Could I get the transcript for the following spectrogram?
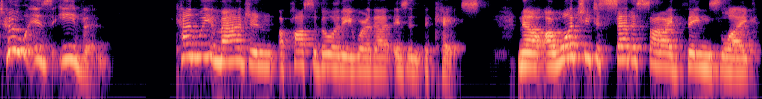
Two is even. Can we imagine a possibility where that isn't the case? Now, I want you to set aside things like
